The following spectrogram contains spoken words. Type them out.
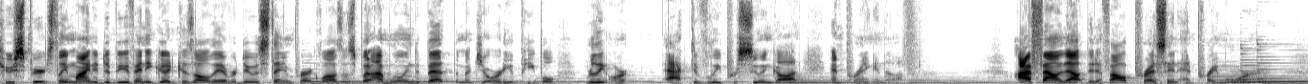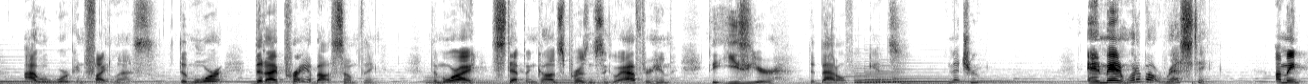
too spiritually minded to be of any good because all they ever do is stay in prayer closets, but I'm willing to bet the majority of people really aren't actively pursuing God and praying enough. I found out that if I'll press in and pray more, I will work and fight less. The more that I pray about something, the more I step in God's presence and go after Him, the easier the battlefield gets. Isn't that true? And man, what about resting? I mean,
